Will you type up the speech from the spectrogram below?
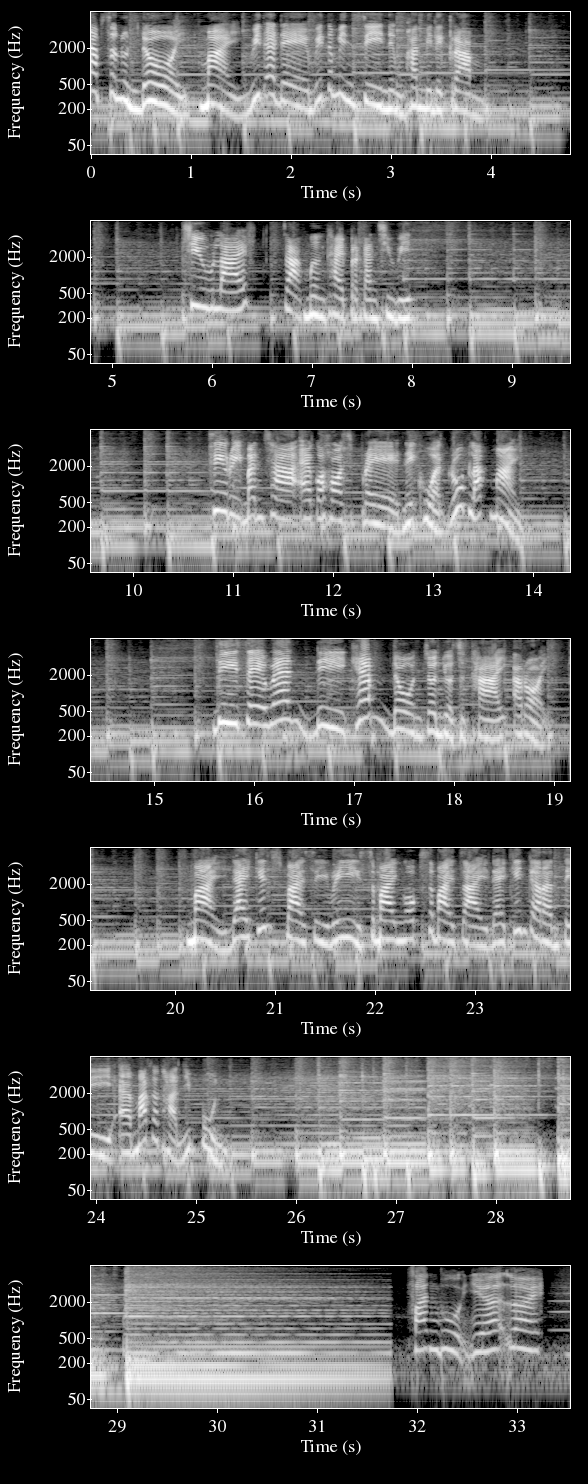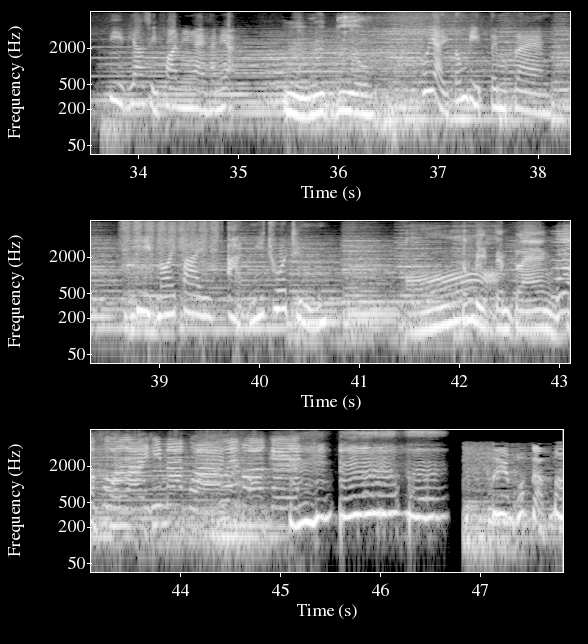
นับสนุนโดย ใหม่วิตาเดย์วิตามินซี 1000 มิลลิกรัม ชิลไลฟ์จากเมืองไทยประกันชีวิตสิริบัญชาแอลกอฮอล์สเปรย์ในขวดรูปลักษณ์ใหม่ ดีเซเว่นดีเข้มโดนจนหยดสุดท้ายอร่อย ใหม่ไดกินสบายซีรีส์สบายงบสบายใจไดกินการันตีแอร์มาตรฐานญี่ปุ่น บีบยาสีฟันยังไงคะเนี่ยมีนิดเดียว ผู้ใหญ่ต้องบีบเต็มแปลงบีบน้อยไปอาจไม่ทั่วถึง อ๋อ ต้องบีบเต็มแปลง เพื่อฟลูออไรด์ที่มา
